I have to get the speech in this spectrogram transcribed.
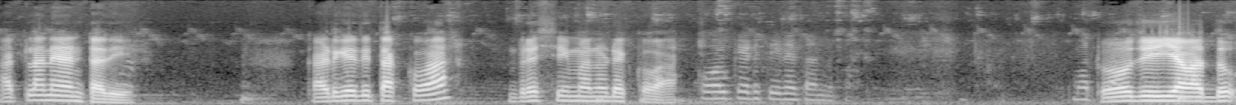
అట్లానే అంటది. కడిగేది తక్కువ బ్రష్ ఇమ్మనుడు ఎక్కువ. రోజు ఇయ్యవద్దు.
